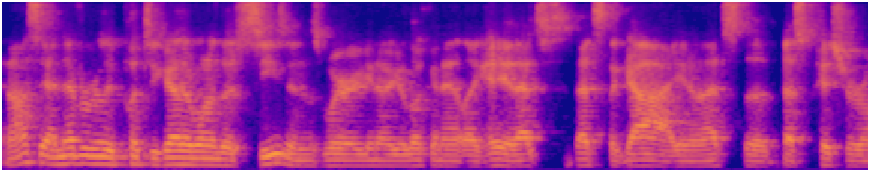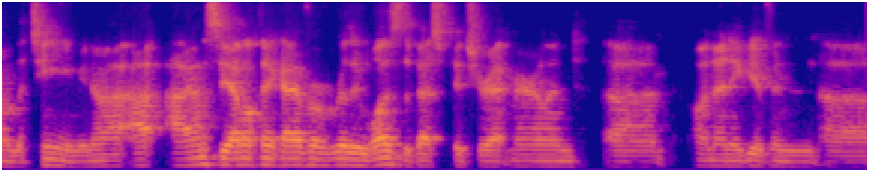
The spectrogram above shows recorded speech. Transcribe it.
and honestly, I never really put together one of those seasons where you know you're looking at like, hey, that's that's the guy, you know, that's the best pitcher on the team. You know, I, I honestly I don't think I ever really was the best pitcher at Maryland um, on any given uh,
